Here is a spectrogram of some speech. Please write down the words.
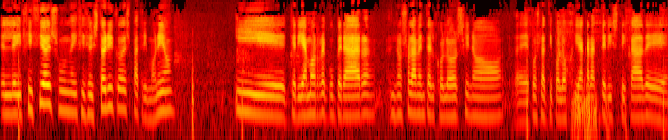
El edificio es un edificio histórico, es patrimonio y queríamos recuperar no solamente el color, sino eh, pues la tipología característica de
